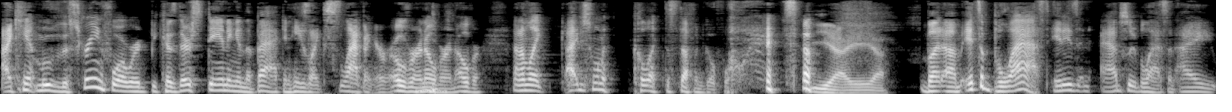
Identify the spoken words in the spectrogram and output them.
I can't move the screen forward because they're standing in the back and he's like slapping her over and over and over. And I'm like, I just want to collect the stuff and go forward. so, Yeah, yeah, yeah. but um, it's a blast. It is an absolute blast. And I,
